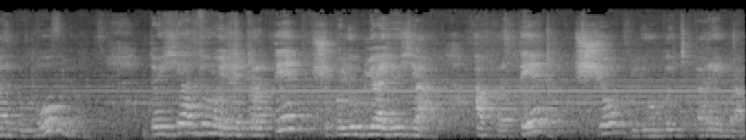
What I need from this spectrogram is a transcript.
на риболовлю, то я думаю не про те, що полюбляю я, а про те, що любить риба.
